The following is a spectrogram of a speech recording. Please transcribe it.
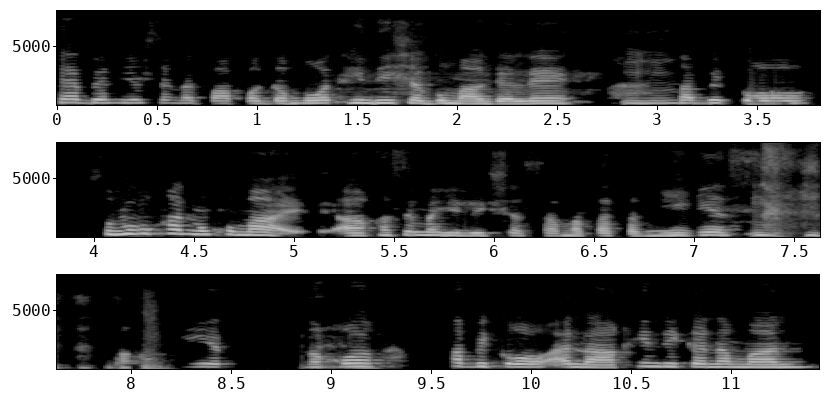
Seven years na nagpapagamot, hindi siya gumagaling. Mhm. Sabi ko, subukan mong kumain ah, kasi mahilig siya sa matatamis, meat. Nako, sabi ko, anak, hindi ka naman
